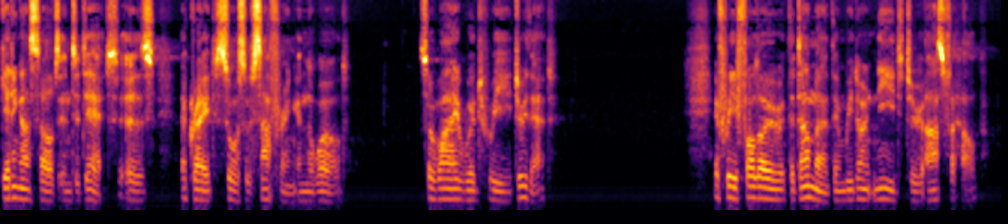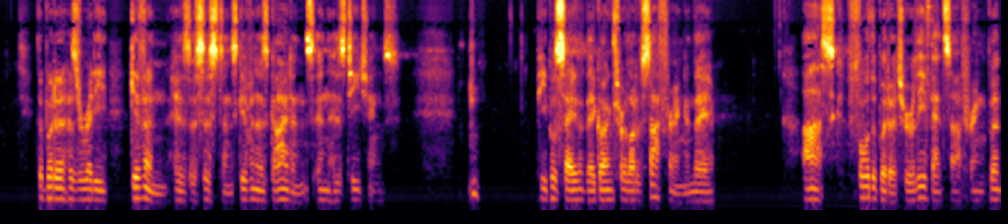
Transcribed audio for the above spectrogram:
getting ourselves into debt is a great source of suffering in the world. So why would we do that? If we follow the Dhamma, then we don't need to ask for help. The Buddha has already given his assistance, given his guidance in his teachings. People say that they're going through a lot of suffering and they ask for the Buddha to relieve that suffering, but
